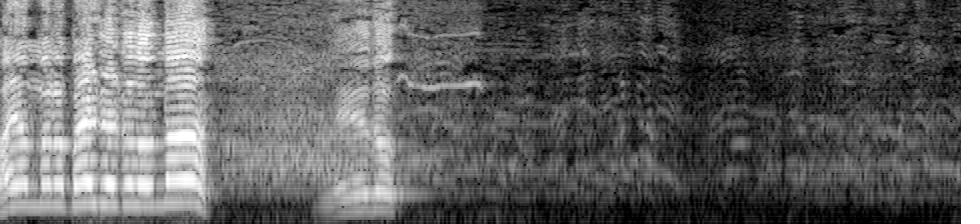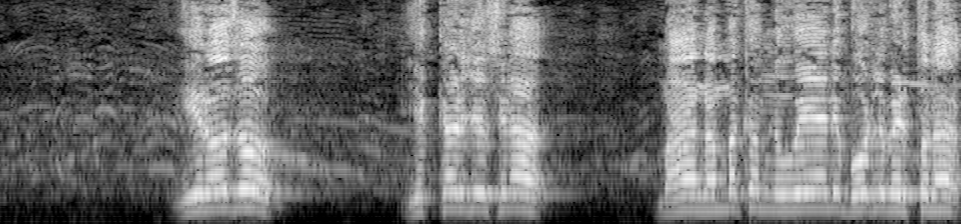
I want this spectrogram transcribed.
భయం మన బయట ఉందా? లేదు. ఈరోజు ఎక్కడ చూసినా మా నమ్మకం నువ్వే అని బోర్డులు పెడుతున్నారు.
